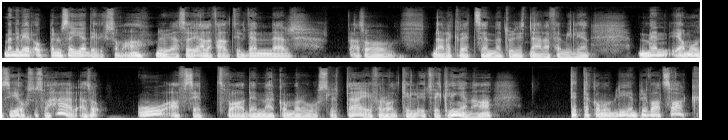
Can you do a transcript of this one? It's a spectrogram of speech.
Men det er mer åpen å si det, liksom. Ja. Nå, altså, I alle fall til venner, altså nære kretsen, naturligvis nære familien. Men jeg må si også så her, altså uansett hva denne kommer å slutte i forhold til utviklingen, ja, dette kommer å bli en privat sak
